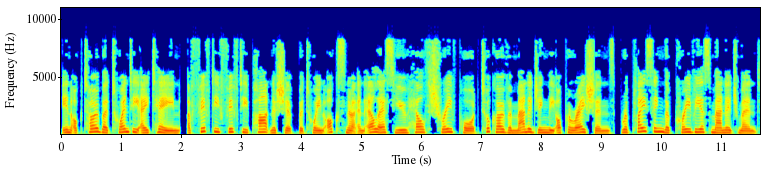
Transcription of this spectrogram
In October 2018, a 50-50 partnership between Ochsner and LSU Health Shreveport took over managing the operations, replacing the previous management.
